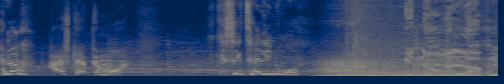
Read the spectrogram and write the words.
Hallo? Hej skat, det er mor. Jeg kan se tale lige nu, mor. Mit navn er Loppen.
